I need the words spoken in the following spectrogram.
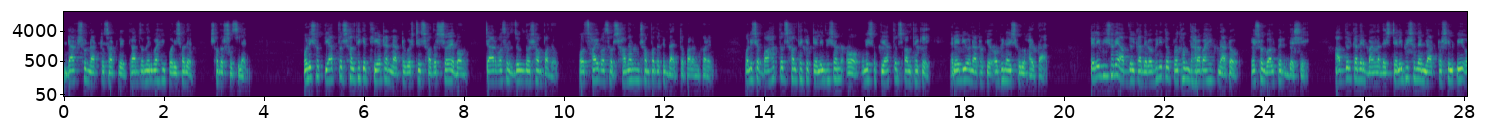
ডাকসু নাট্যচক্রের কার্যনির্বাহী পরিষদের সদস্য ছিলেন। উনিশশো তিয়াত্তর সাল থেকে থিয়েটার নাট্যগোষ্ঠীর সদস্য এবং চার বছর যুগ্ম সম্পাদক ও ছয় বছর সাধারণ সম্পাদকের দায়িত্ব পালন করেন। উনিশশো সাল থেকে টেলিভিশন ও উনিশশো তিয়াত্তর সাল থেকে রেডিও নাটকে অভিনয় শুরু হয় তার। টেলিভিশনে আব্দুল কাদের অভিনীত প্রথম ধারাবাহিক নাটক, এসো গল্পের দেশে। আব্দুল কাদের বাংলাদেশ টেলিভিশনের নাট্যশিল্পী ও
